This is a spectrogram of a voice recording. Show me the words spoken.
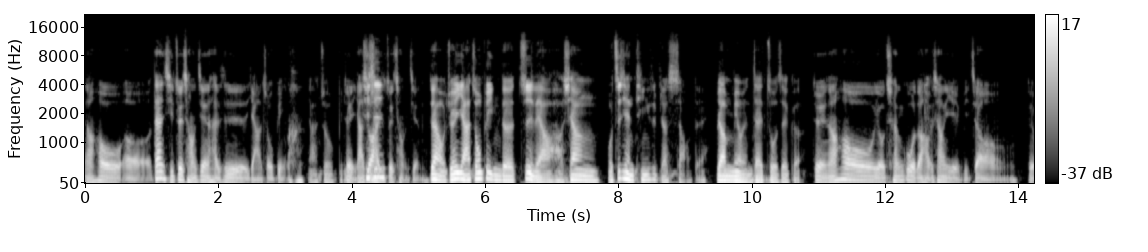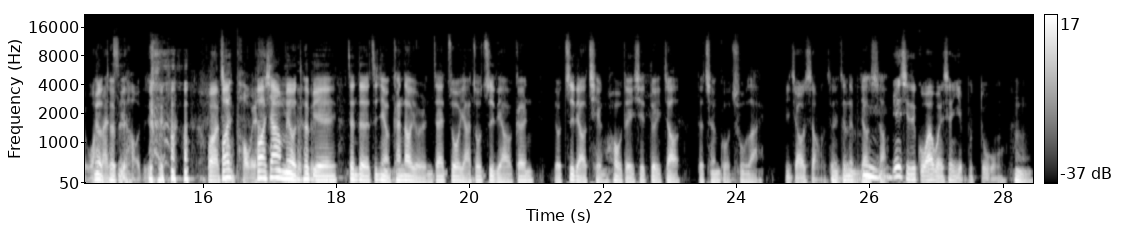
然后呃，但其实最常见的还是牙周病啊，牙周病。对，牙周还是最常见的。对啊，我觉得牙周病的治疗好像我之前听是比较少的、比较没有人在做这个。对，然后有成果的，好像也比较，对我还蛮没有特别自豪的，就是 我很常跑呀。我好像没有特别真的，之前有看到有人在做牙周治疗，跟有治疗前后的一些对照的成果出来。比较少，对，真的比比较少。嗯因为其实国外文献也不多，嗯，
